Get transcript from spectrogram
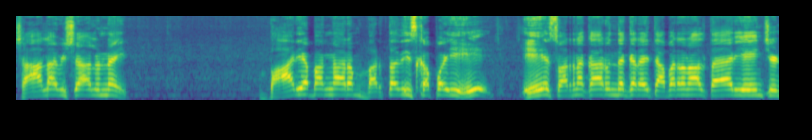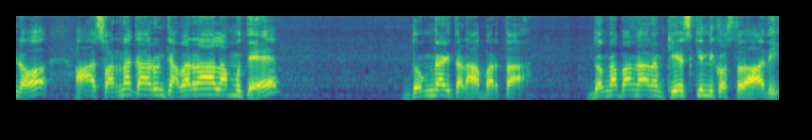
చాలా విషయాలు ఉన్నాయి భార్య బంగారం భర్త తీసుకుపోయి ఏ స్వర్ణకారుని దగ్గర అయితే ఆభరణాలు తయారు చేయించిండో ఆ స్వర్ణకారునికి ఆభరణాలు అమ్మితే దొంగ అవుతాడా భర్త? దొంగ బంగారం కేసు కిందికి వస్తుందా అది?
